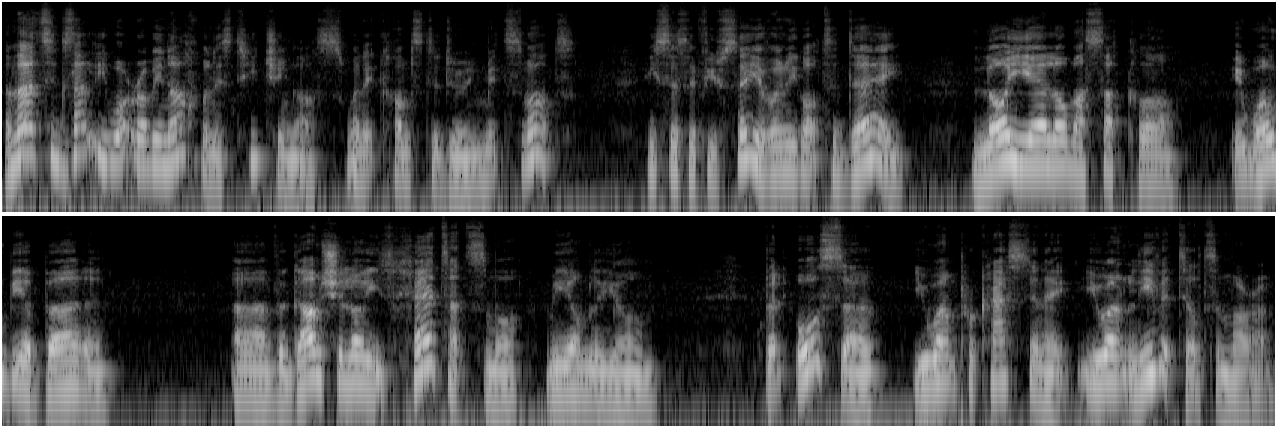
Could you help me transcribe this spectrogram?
And that's exactly what Rabbi Nachman is teaching us when it comes to doing mitzvot. He says, if you say you've only got today, lo lo masakla, it won't be a burden. Uh, v'gam shelo miyom liyom. But also, you won't procrastinate. You won't leave it till tomorrow.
